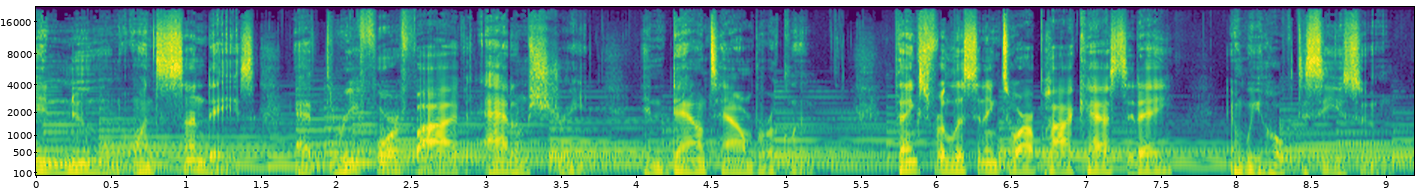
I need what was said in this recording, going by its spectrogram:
and noon on Sundays at 345 Adams Street in downtown Brooklyn. Thanks for listening to our podcast today, and we hope to see you soon.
